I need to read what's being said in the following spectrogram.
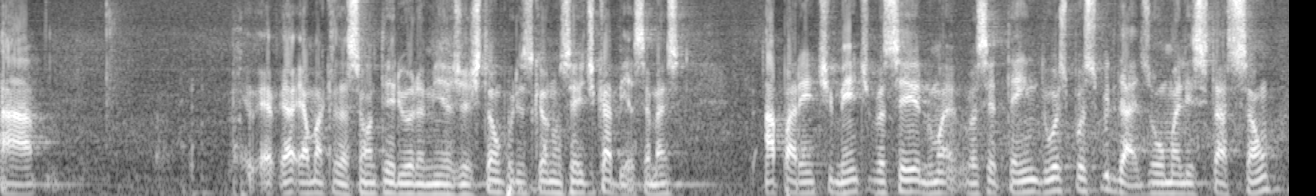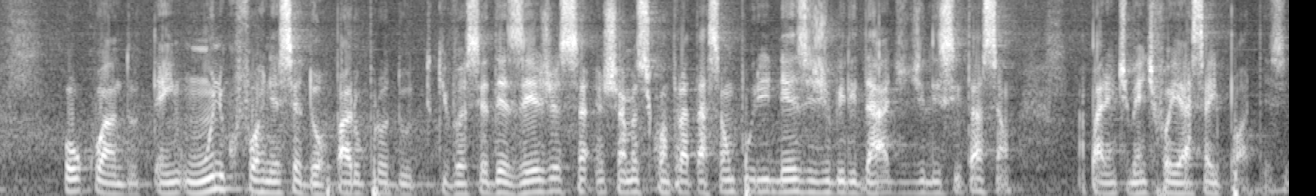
Ah, é, é uma aquisição anterior à minha gestão, por isso que eu não sei de cabeça, mas aparentemente você, numa, você tem duas possibilidades, ou uma licitação, ou quando tem um único fornecedor para o produto que você deseja, chama-se contratação por inexigibilidade de licitação. Aparentemente foi essa a hipótese.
